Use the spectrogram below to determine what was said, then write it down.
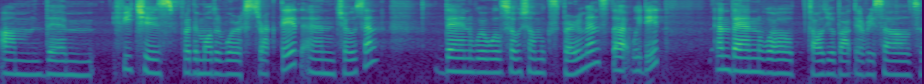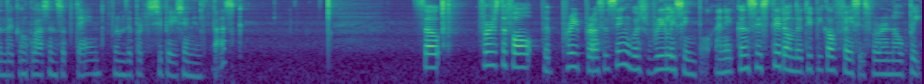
um, the features for the model were extracted and chosen. Then we will show some experiments that we did and then we'll tell you about the results and the conclusions obtained from the participation in the task. So first of all, the pre-processing was really simple and it consisted on the typical phases for NLP.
